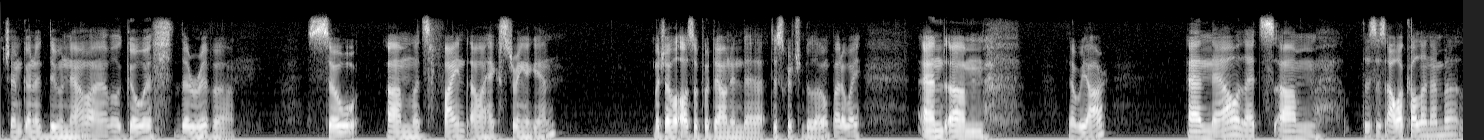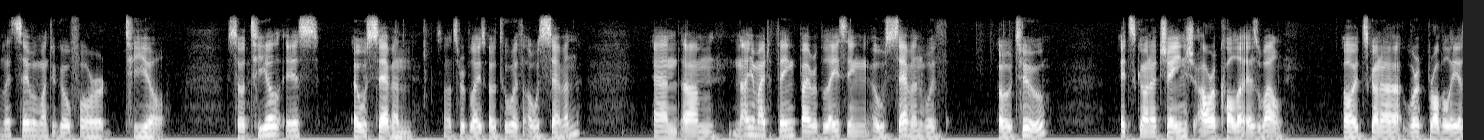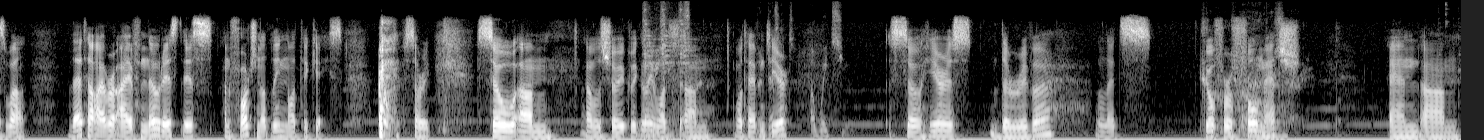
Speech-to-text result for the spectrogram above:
which I'm gonna do now. I will go with the river so um, let's find our hex string again which I will also put down in the description below by the way. And um, there we are. And now let's um, this is our color number. Let's say we want to go for teal. So teal is 07 so let's replace 02 with 07 and um, now you might think by replacing 07 with 02 it's gonna change our color as well. Or it's gonna work properly as well. That however I've noticed is unfortunately not the case. Sorry. So um, I will show you quickly what um, what happened here. so here is the river. Let's go for a full match. And um,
